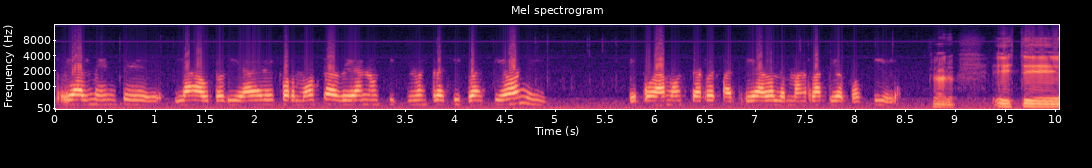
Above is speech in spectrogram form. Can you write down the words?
realmente las autoridades de Formosa vean nuestra situación y que podamos ser repatriados lo más rápido posible. Claro. Este,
